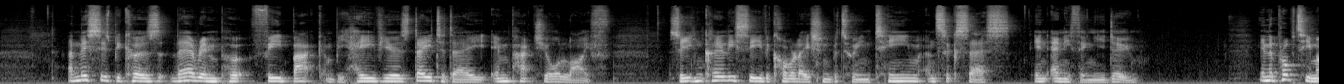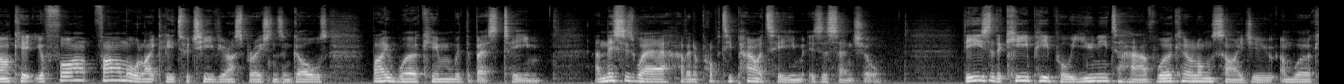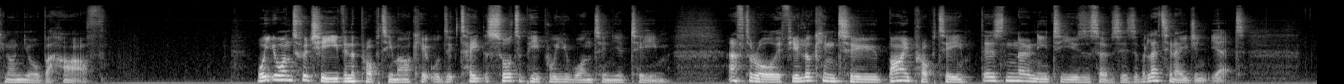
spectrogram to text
And this is because their input, feedback, and behaviours day to day impact your life. So you can clearly see the correlation between team and success in anything you do. In the property market, you're far, far more likely to achieve your aspirations and goals by working with the best team. And this is where having a property power team is essential. These are the key people you need to have working alongside you and working on your behalf. What you want to achieve in the property market will dictate the sort of people you want in your team. After all, if you're looking to buy property, there's no need to use the services of a letting agent yet.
